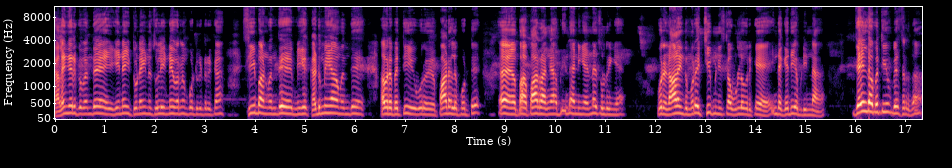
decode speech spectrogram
கலைஞருக்கு வந்து இணை துணைன்னு சொல்லி இன்னை வரணும் போட்டுக்கிட்டு இருக்கான் சீமான் வந்து மிக கடுமையாக வந்து அவரை பற்றி ஒரு பாடலை போட்டு பா பாடுறாங்க அப்படின்னா நீங்கள் என்ன சொல்கிறீங்க ஒரு நாலஞ்சு முறை சீஃப் மினிஸ்டராக உள்ளவருக்கே இந்த கதி அப்படின்னா ஜெயலலிதா பற்றியும் பேசுகிறது தான்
